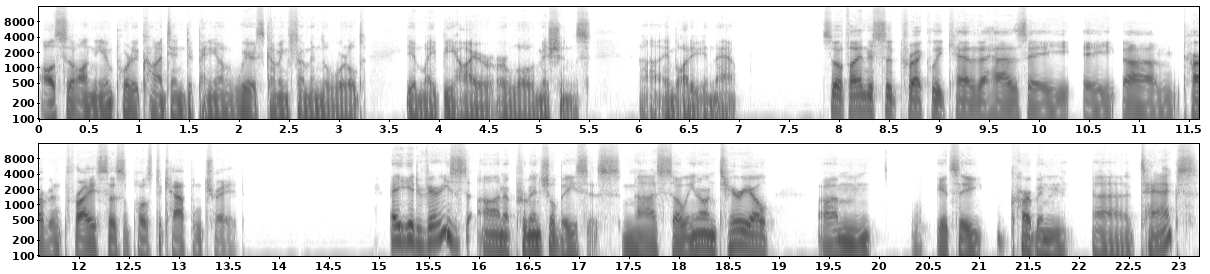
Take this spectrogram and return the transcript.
also on the imported content, depending on where it's coming from in the world, it might be higher or low emissions uh, embodied in that. So, if I understood correctly, Canada has a a um, carbon price as opposed to cap and trade. It varies on a provincial basis. Uh, so, in Ontario, um, it's a carbon uh, tax.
